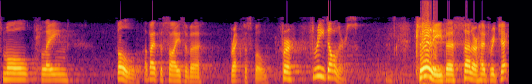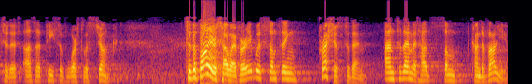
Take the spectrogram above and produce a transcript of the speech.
small, plain bowl, about the size of a breakfast bowl, for three dollars. Clearly, the seller had rejected it as a piece of worthless junk. To the buyers, however, it was something precious to them, and to them it had some kind of value.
